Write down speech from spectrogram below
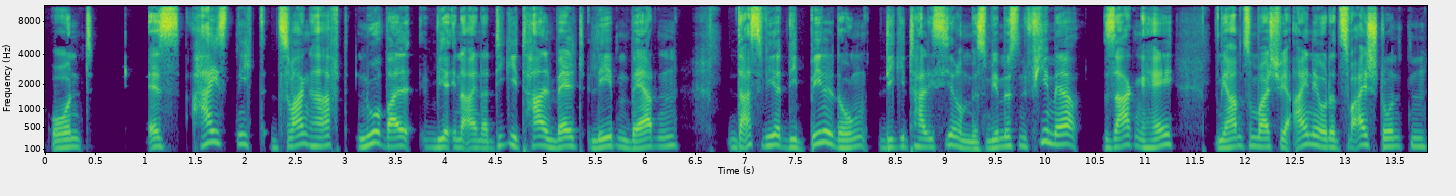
Und es heißt nicht zwanghaft, nur weil wir in einer digitalen Welt leben werden, dass wir die Bildung digitalisieren müssen. Wir müssen vielmehr sagen, hey, wir haben zum Beispiel eine oder zwei Stunden,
